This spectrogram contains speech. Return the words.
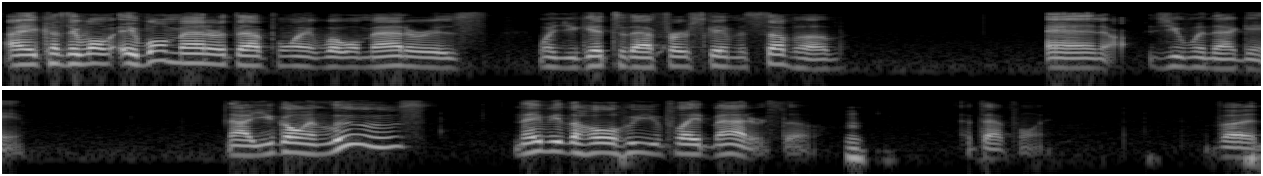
Because it won't it won't matter at that point. What will matter is when you get to that first game in StubHub, and you win that game. Now you go and lose, maybe the whole who you played matters though. Mhm. At that point, but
